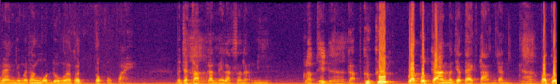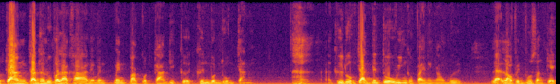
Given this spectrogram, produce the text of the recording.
แหว่งจนกระทั่งหมดดวงแล้วก็ตกลงไป มันจะกลับกันในลักษณะนี้กลับทิศนะฮะครับคือคือปรากฏการณ์มันจะแตกต่างกัน ครับปรากฏการณ์จันทรุปราคาเนี่ยเป็นเป็นปรากฏการณ์ที่เกิดขึ้นบนดวงจันทร์ ฮะคือดวงจันทร์เป็นตัววิ่งเข้าไปในเงามืด และเราเป็นผู้สังเกต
